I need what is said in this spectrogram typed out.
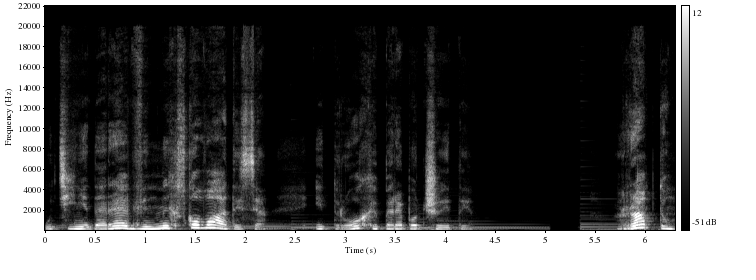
у тіні дерев, він міг сховатися і трохи перепочити. Раптом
